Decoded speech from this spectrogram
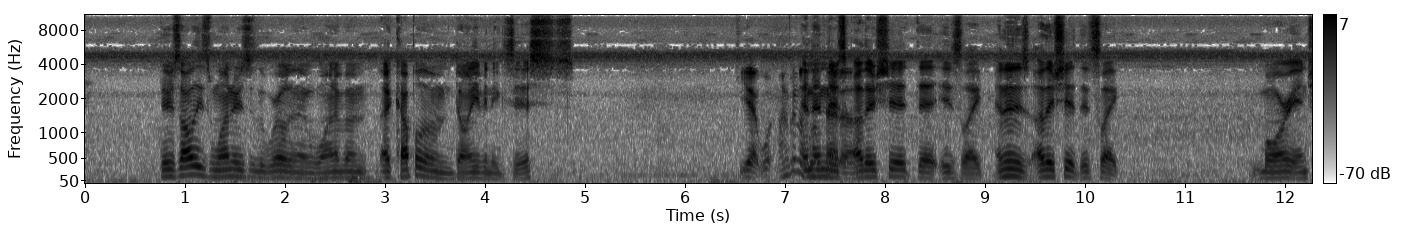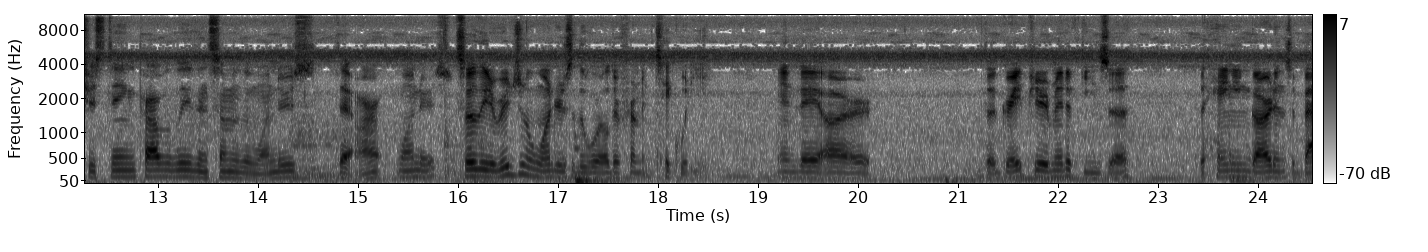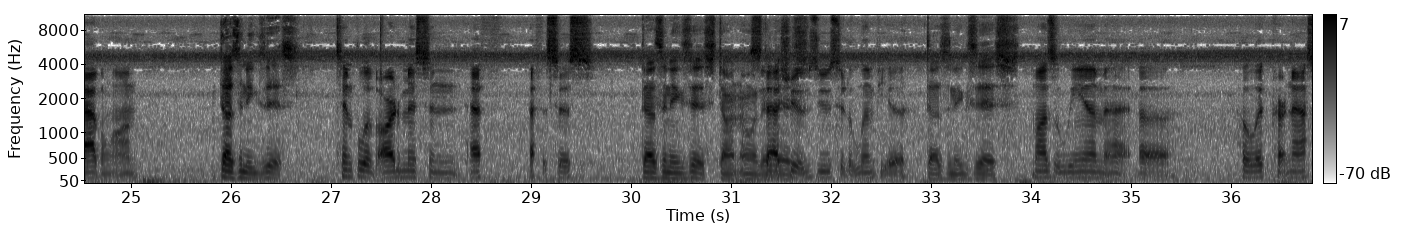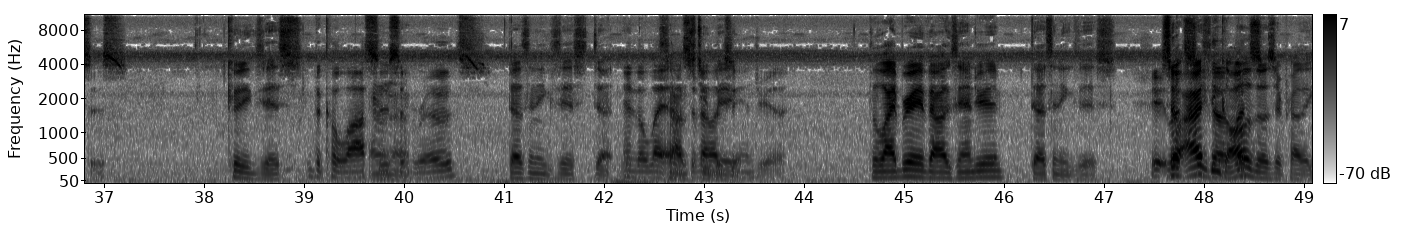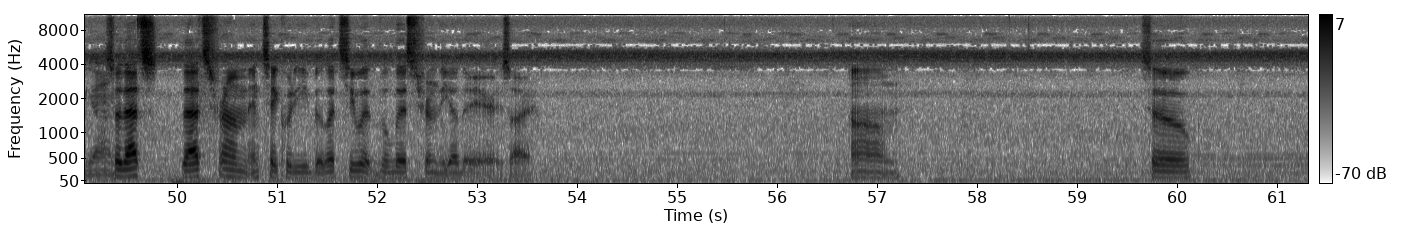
there's all these wonders of the world, and then one of them, a couple of them, don't even exist. Yeah, wh- I'm gonna. And then there's up. other shit that is like, and then there's other shit that's like more interesting probably than some of the wonders that aren't wonders. So the original wonders of the world are from antiquity, and they are the Great Pyramid of Giza, the Hanging Gardens of Babylon, Doesn't exist. Temple of Artemis in Eph- Ephesus, Doesn't exist. Don't know what it statue of Zeus at Olympia, Doesn't exist. mausoleum at uh, Halicarnassus, Could exist. the Colossus of Rhodes, Doesn't exist. Do- and the Lighthouse of too big. Alexandria. The Library of Alexandria doesn't exist. Here, So I see, think though, all of those are probably gone. So that's that's from antiquity, but let's see what the list from the other eras are. Um. So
